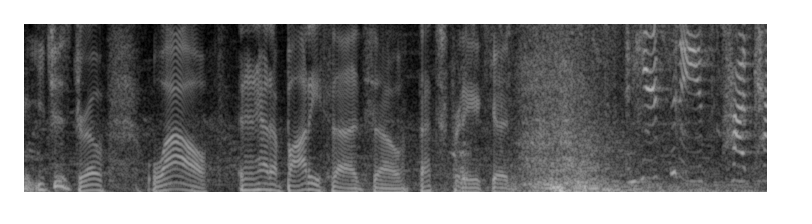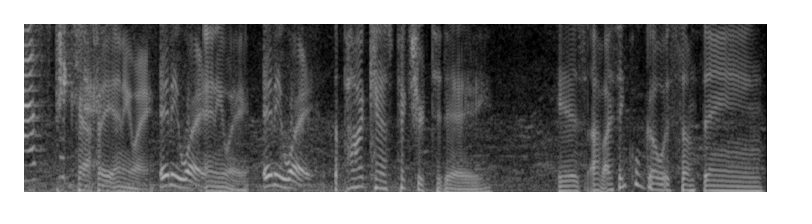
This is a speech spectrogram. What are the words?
you just drove. Wow. And it had a body thud, so that's pretty good. And here's today's podcast picture. Cafe anyway. Anyway. Anyway. Anyway. The podcast picture today is, uh, I think we'll go with something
